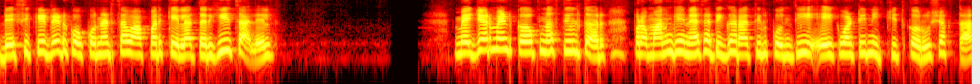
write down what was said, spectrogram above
डेसिकेटेड कोकोनटचा वापर केला तरीही चालेल. मेजरमेंट कप नसतील तर प्रमाण घेण्यासाठी घरातील कोणतीही एक वाटी निश्चित करू शकता.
